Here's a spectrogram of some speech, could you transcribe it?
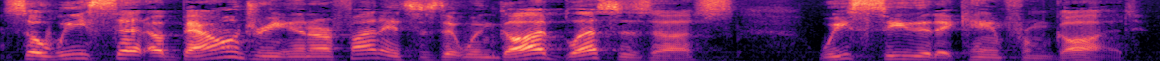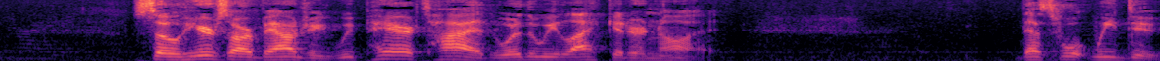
So we set a boundary in our finances that when God blesses us, we see that it came from God. So here's our boundary. We pay our tithe whether we like it or not. That's what we do.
